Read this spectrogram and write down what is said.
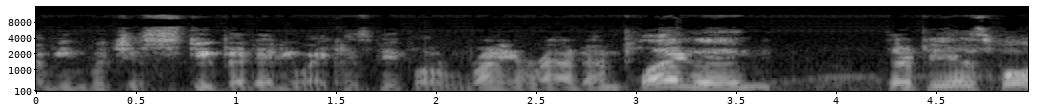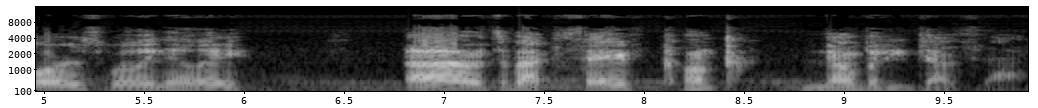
I mean, which is stupid anyway, because people are running around unplugging their PS4s willy nilly. Oh, it's about to save. Kunk. Nobody does that.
